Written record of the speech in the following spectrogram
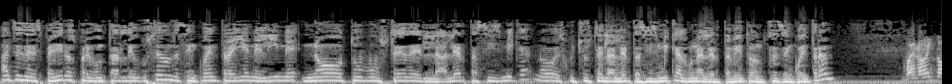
Antes de despedirnos, preguntarle, ¿usted dónde se encuentra ahí en el INE? ¿No tuvo usted la alerta sísmica? ¿No escuchó usted la alerta sísmica? ¿Algún alertamiento donde usted se encuentra? Bueno, hoy no,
